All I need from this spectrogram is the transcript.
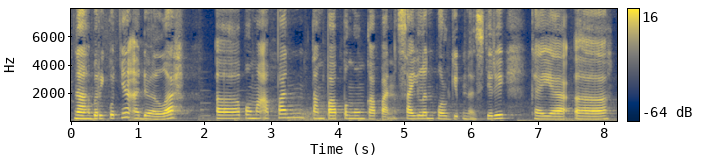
Nah, berikutnya adalah uh, pemaafan tanpa pengungkapan, silent forgiveness. Jadi kayak uh,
